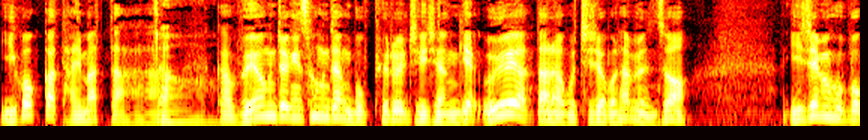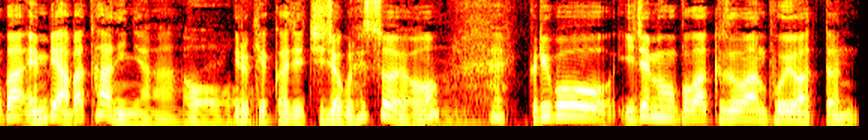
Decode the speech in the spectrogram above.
이것과 닮았다. 어. 그러니까 외형적인 성장 목표를 제시한 게 의외였다라고 지적을 하면서 이재명 후보가 MB 아바타 아니냐 오. 이렇게까지 지적을 했어요. 음. 그리고 이재명 후보가 그동안 보여왔던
